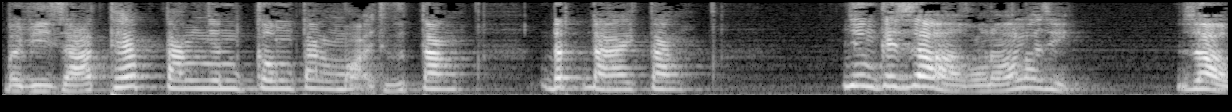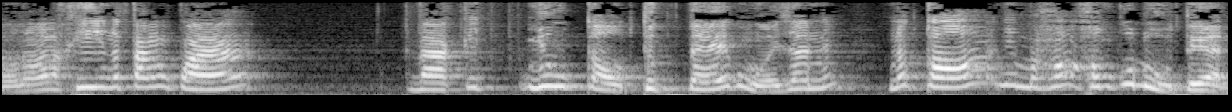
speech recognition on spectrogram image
Bởi vì giá thép tăng nhân công tăng mọi thứ tăng đất đai tăng. Nhưng cái dở của nó là gì? Dở của nó là khi nó tăng quá và cái nhu cầu thực tế của người dân ấy nó có nhưng mà họ không có đủ tiền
